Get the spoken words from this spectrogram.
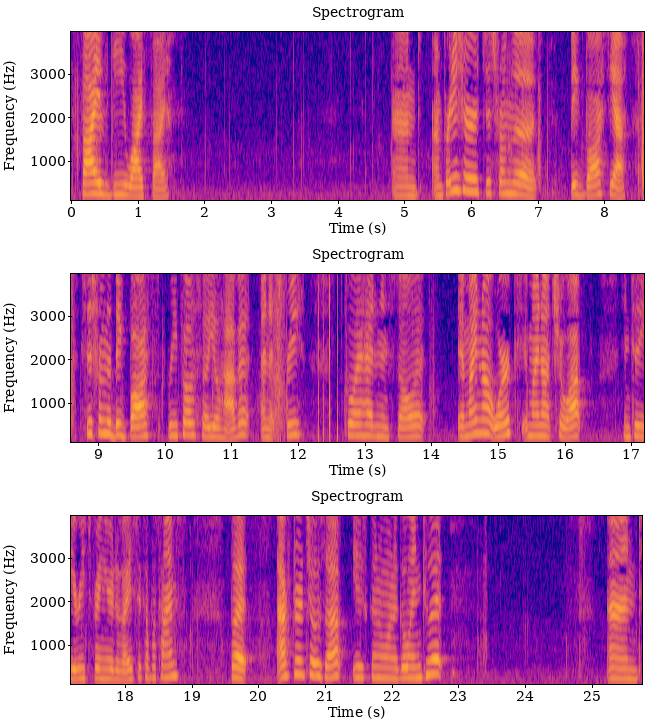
5D Wi-Fi. And I'm pretty sure it's just from the Big Boss. Yeah, this is from the Big Boss repo, so you'll have it, and it's free. Go ahead and install it. It might not work, it might not show up, until you respring your device a couple times. But after it shows up, you're just going to want to go into it. And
